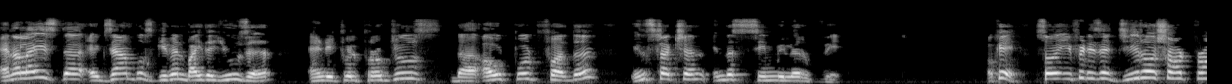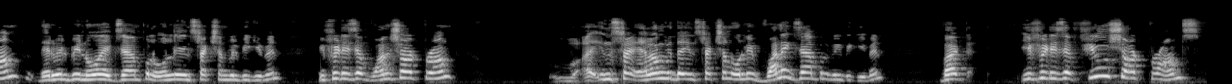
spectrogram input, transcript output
analyze the examples given by the user and it will produce the output for the instruction in the similar way. Okay, so if it is a zero shot prompt, there will be no example, only instruction will be given. If it is a one shot prompt, uh, along with the instruction, only one example will be given. But if it is a few shot prompts,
